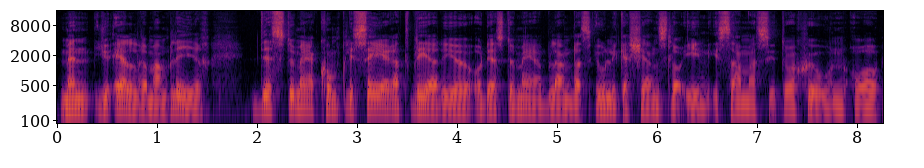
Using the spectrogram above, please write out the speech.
Men ju äldre man blir desto mer komplicerat blir det ju och desto mer blandas olika känslor in i samma situation och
